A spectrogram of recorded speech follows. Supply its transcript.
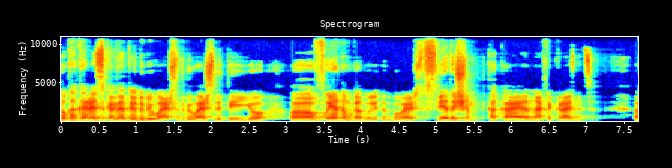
то какая разница, когда ты ее добиваешься? Добиваешься ли ты ее э, в этом году или ты добиваешься в следующем? Какая нафиг разница? Э,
